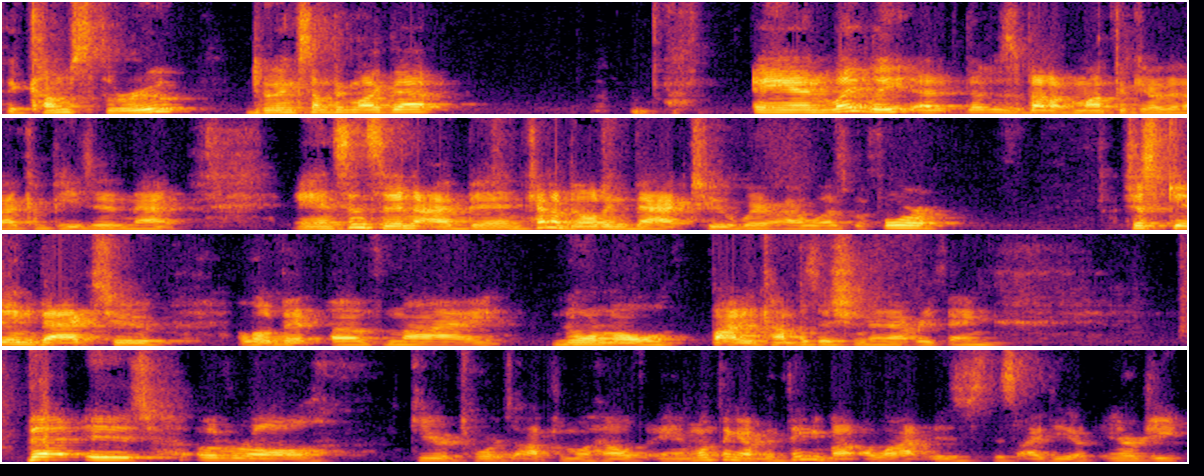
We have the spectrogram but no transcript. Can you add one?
that comes through doing something like that. And lately, uh, that was about a month ago that I competed in that. And since then, I've been kind of building back to where I was before, just getting back to a little bit of my normal body composition and everything. That is overall geared towards optimal health. And one thing I've been thinking about a lot is this idea of energy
